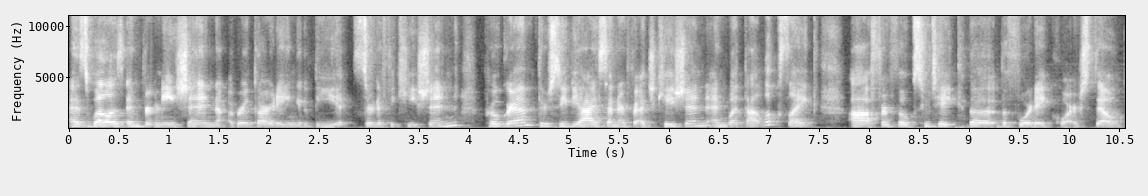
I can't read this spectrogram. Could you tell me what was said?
as well as information regarding the certification program through CBI Center for Education and what that looks like uh, for folks who take the, the four day course. So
